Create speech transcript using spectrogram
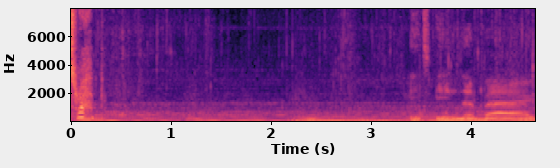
trap. It's in the bag.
